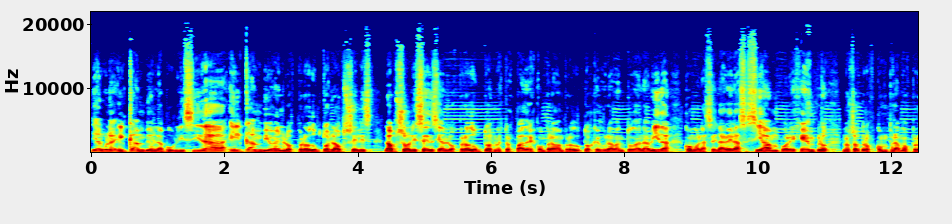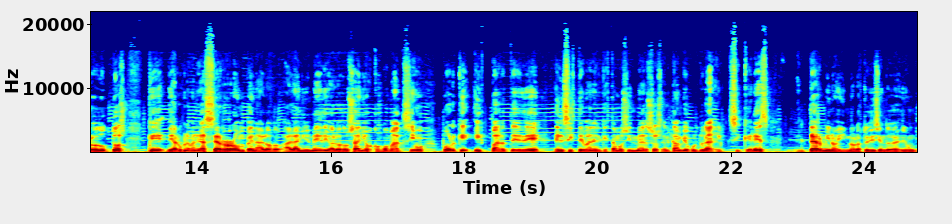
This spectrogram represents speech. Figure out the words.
de alguna el cambio en la publicidad, el cambio en los productos, la, obsolescencia en los productos. Nuestros padres compraban productos que duraban toda la vida, como las heladeras Siam, por ejemplo. Nosotros compramos productos que de alguna manera se rompen a los, al año y medio, a los dos años como máximo, porque es parte de el sistema en el que estamos inmersos, el cambio cultural, si querés el término, y no lo estoy diciendo desde un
